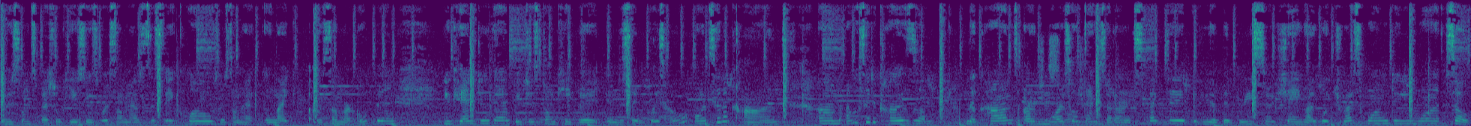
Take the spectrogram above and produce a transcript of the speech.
If there's some special cases where some has to stay closed or some have like some are open you can do that but just don't keep it in the same place. Now on to the cons. Um, i would say the cons um, the cons are more so things that are expected. If you have been researching like what dress form do you want? So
